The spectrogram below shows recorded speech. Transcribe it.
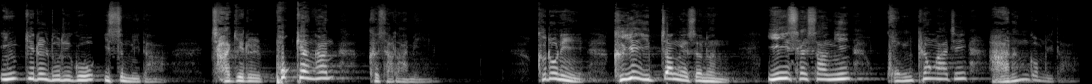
인기를 누리고 있습니다. 자기를 폭행한 그 사람이. 그러니 그의 입장에서는 이 세상이 공평하지 않은 겁니다.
